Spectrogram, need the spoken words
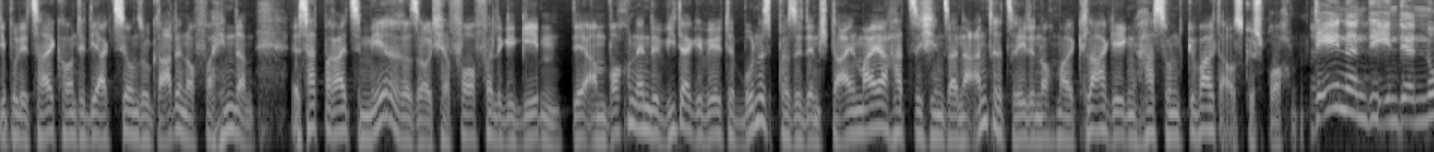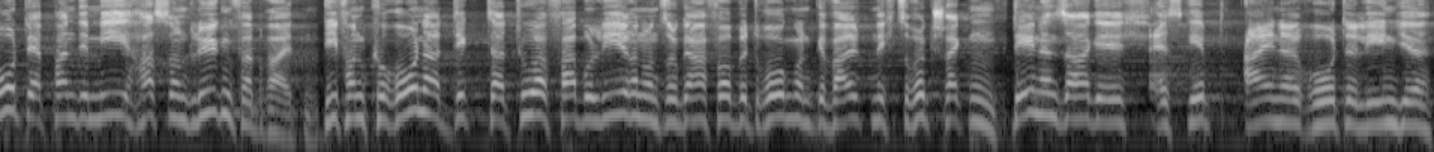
Die Polizei konnte die Aktion so gerade noch verhindern. Es hat bereits mehrere solcher Vorfälle gegeben. Der am Wochenende wiedergewählte Bundespräsident Steinmeier hat sich in seiner Antrittsrede noch nochmal klar gegen Hass und Gewalt ausgesprochen. Denen, die in der Not der Pandemie Hass und Lügen verbreiten, die von Corona-Diktatur fabulieren und sogar vor Bedrohung und Gewalt nicht zurückschrecken, denen sage ich, es gibt eine rote Linie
